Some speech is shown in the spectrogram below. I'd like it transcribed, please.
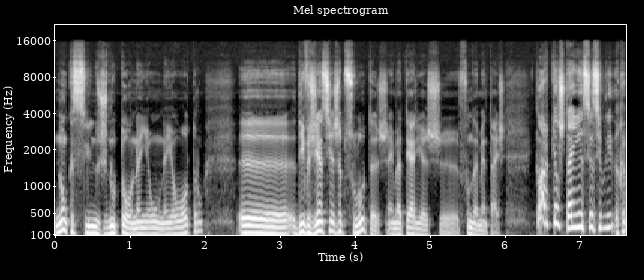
Nunca se lhes notou, nem a um nem ao outro, eh, divergências absolutas em matérias eh, fundamentais. Claro que eles têm, sensibilidade,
